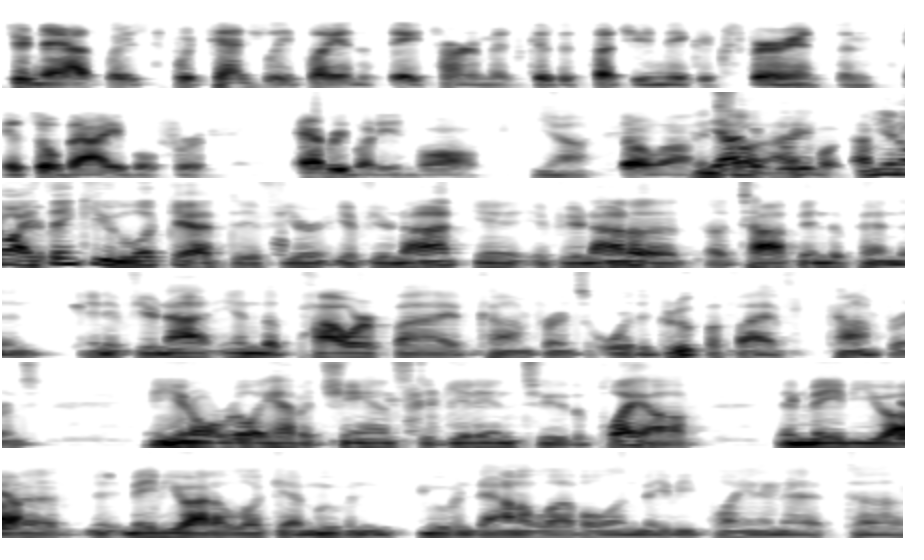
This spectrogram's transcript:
student athletes to potentially play in the state tournament because it's such a unique experience and it's so valuable for everybody involved. Yeah. So uh, yeah, so I, I'm you know, I think you look at if you're if you're not in, if you're not a, a top independent, and if you're not in the Power Five conference or the Group of Five conference, and you don't really have a chance to get into the playoff, then maybe you ought to maybe you ought to look at moving moving down a level and maybe playing in that uh,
